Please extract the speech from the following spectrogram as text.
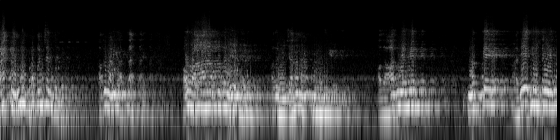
ಯಾಕೆ ನಮ್ಮ ಪ್ರಪಂಚ ನೋಡ್ಬೇಕು? ಅದು ನನಗೆ ಅರ್ಥ ಆಗ್ತಾ ಇದೆ ಅವರು ಆ ಅರ್ಥದಲ್ಲಿ ಹೇಳಿದ್ದಾರೆ ಅದು ವಿಚಾರ ಮಾಡ್ತೀವಿ ಅಂತ ಹೇಳಿದ್ದಾರೆ ಅದಾದ್ಮೇಲೆ ಮತ್ತೆ ಅದೇ ದಿವಸ ಏನು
